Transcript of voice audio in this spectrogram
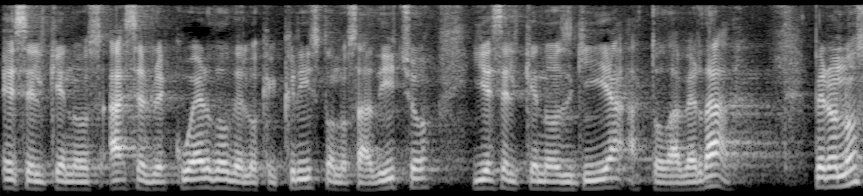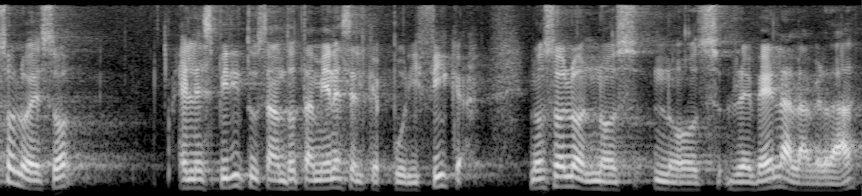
es el que nos hace recuerdo de lo que Cristo nos ha dicho y es el que nos guía a toda verdad. Pero no solo eso, el Espíritu Santo también es el que purifica no solo nos, revela la verdad,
